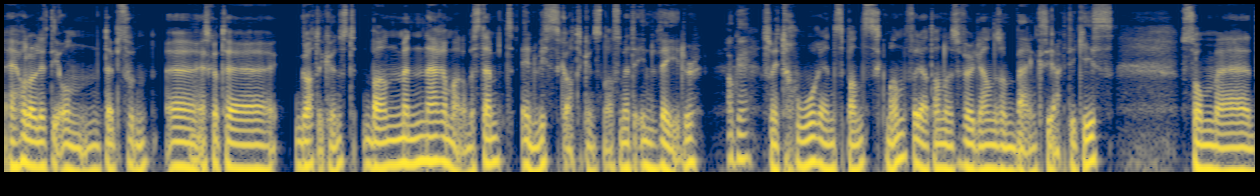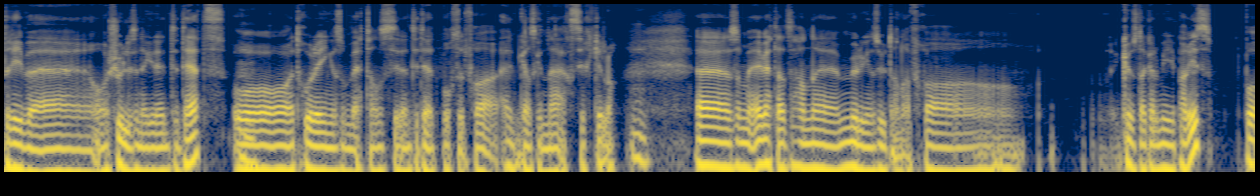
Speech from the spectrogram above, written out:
Jeg holder litt i ånden til episoden. Eh, jeg skal til gatekunst, men nærmere bestemt en viss gatekunstner som heter Invader. Okay. Som jeg tror er en spansk mann, fordi at han har selvfølgelig han er sånn Banksy-aktig kis. Som eh, driver og skjuler sin egen identitet. Og jeg tror det er ingen som vet hans identitet, bortsett fra en ganske nær sirkel. Mm. Eh, som jeg vet at han er muligens utdanna fra Kunstakademi i Paris på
